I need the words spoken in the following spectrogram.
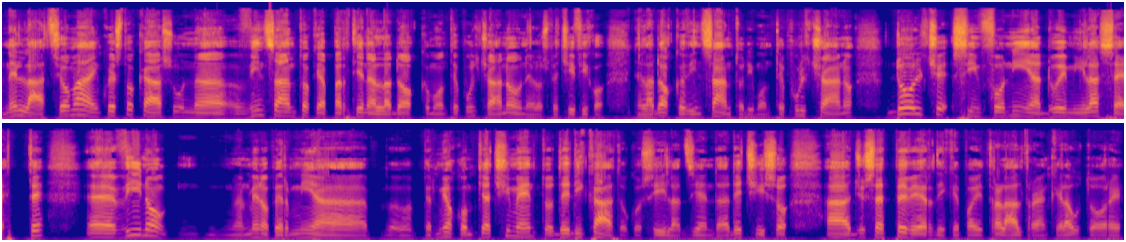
nel Lazio, ma in questo caso un Vinsanto che appartiene alla DOC Montepulciano, nello specifico nella DOC Vinsanto di Montepulciano, Dolce Sinfonia 2007, eh, vino almeno per, mia, per mio compiacimento, dedicato così l'azienda ha deciso a Giuseppe Verdi, che poi tra l'altro è anche l'autore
